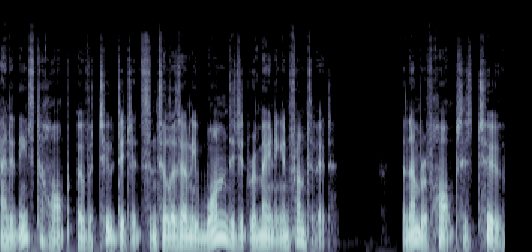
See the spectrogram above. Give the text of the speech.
and it needs to hop over two digits until there's only one digit remaining in front of it. The number of hops is 2,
